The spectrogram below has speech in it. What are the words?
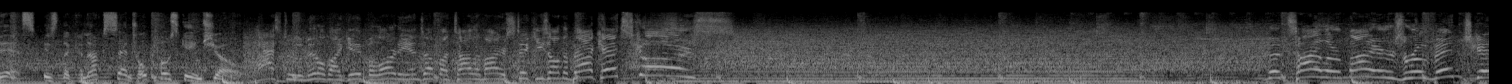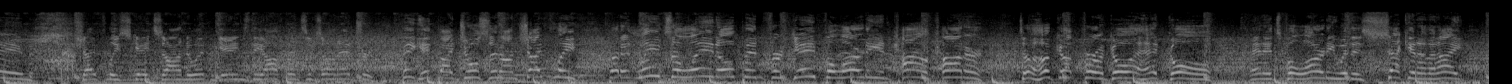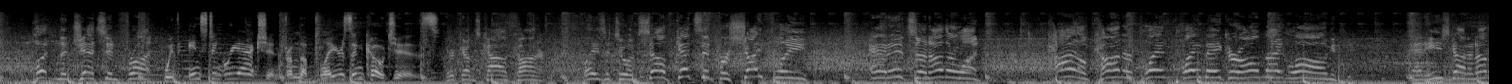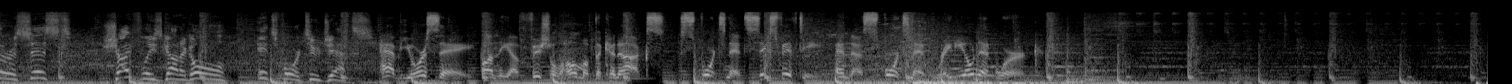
This is the Canucks Central postgame show. Pass through the middle by Gabe Vilardi ends up on Tyler Myers' stick. He's on the backhand, scores! The Tyler Myers revenge game. Scheifele skates onto it and gains the offensive zone entry. Big hit by Juulsen on Scheifele, but it leaves a lane open for Gabe Vilardi and Kyle Connor to hook up for a go-ahead goal. And it's Vilardi with his second of the night, putting the Jets in front. With instant reaction from the players and coaches. Here comes Kyle Connor. Plays it to himself, gets it for Scheifele, and it's another one. Kyle Connor playing playmaker all night long, and he's got another assist. Scheifele's got a goal. It's 4-2 Jets. Have your say on the official home of the Canucks, Sportsnet 650 and the Sportsnet Radio Network.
